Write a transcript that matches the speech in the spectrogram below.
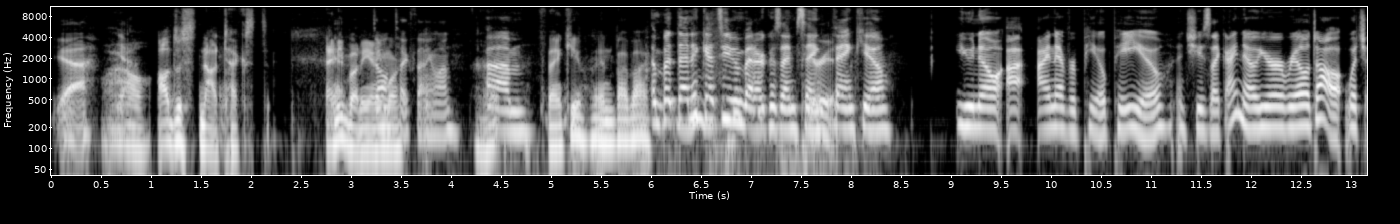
Yeah. wow. I'll just not text anybody anymore. Don't anymore. text anyone. Um, Thank you and bye bye. But then it gets even better because I'm saying Period. thank you. You know, I, I never POP you. And she's like, I know you're a real adult, which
